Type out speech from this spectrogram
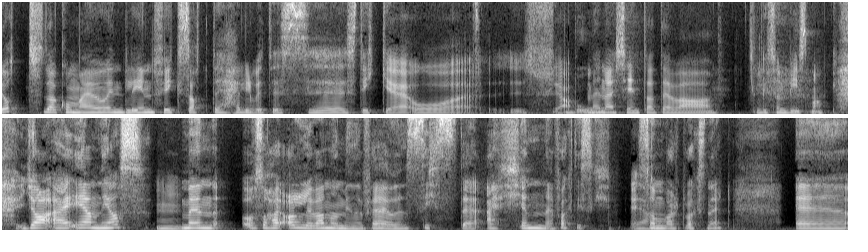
rått. Da kom jeg jo endelig inn, fikk satt det helvetes stikket, og ja, Men jeg kjente at det var litt sånn bismak. Ja, jeg er enig, ass. Mm. Men også har alle vennene mine, for jeg er jo den siste jeg kjenner, faktisk, Ja. som ble vaksinert. Eh,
